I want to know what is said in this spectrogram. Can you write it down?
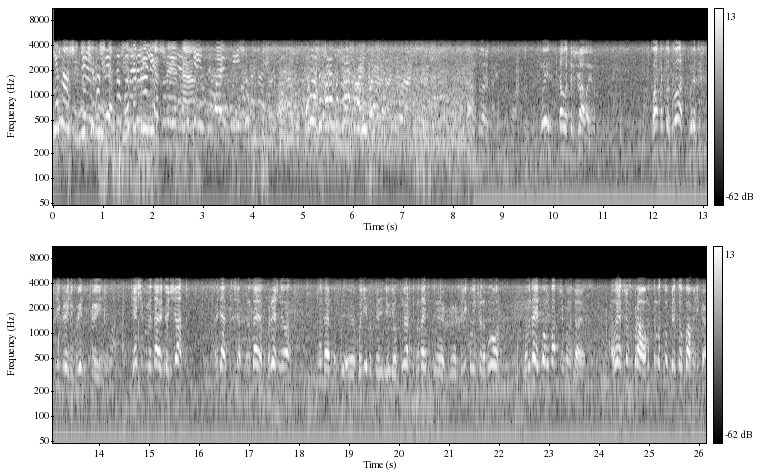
не наши, не черниговские, это приезжие, да. Детей убивают, и еще рожи поразукрашивают. Ми стали державою. Багато хто з вас вирос в цій країні, українській країні. Я ще пам'ятаю той час, радянський час, пам'ятаю Брежнева, пам'ятаю е, події після його смерті, пам'ятаю е, тоді, коли нічого не було. Пам'ятаю, повні багато що пам'ятаю. Але чому справа? Ми стоїмо тут біля цього пам'ятника.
